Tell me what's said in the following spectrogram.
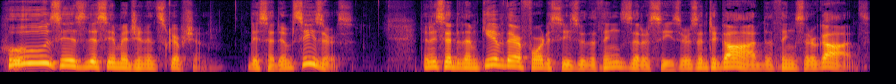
Whose is this image and inscription? They said to him, Caesar's. Then he said to them, Give therefore to Caesar the things that are Caesar's, and to God the things that are God's.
